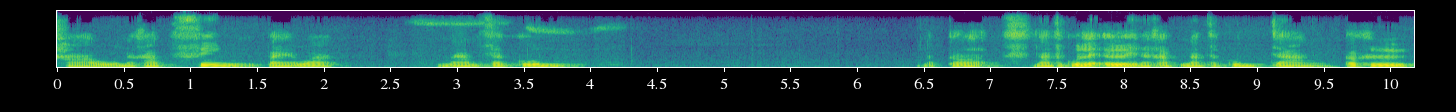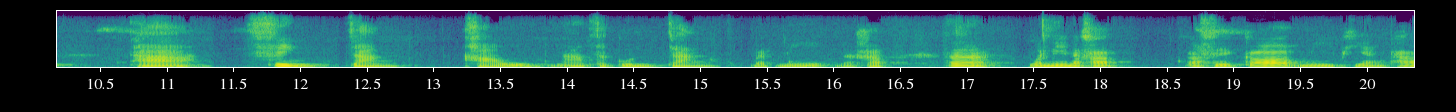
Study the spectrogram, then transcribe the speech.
เขานะครับ ซิ่ง แปลว่านามสกุล แล้วก็นามสกุลและเอ่ยนะครับ นามสกุลจังก็คือทาซิ่งจัง เขานามสกุลจังแบบนี้นะครับอ่าวันนี้นะครับอาเซก็มีเพียงเท่า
